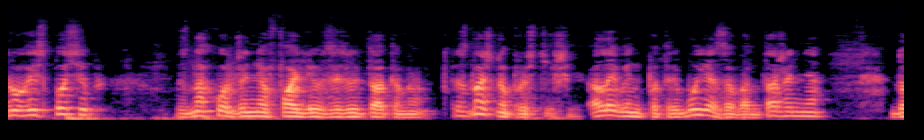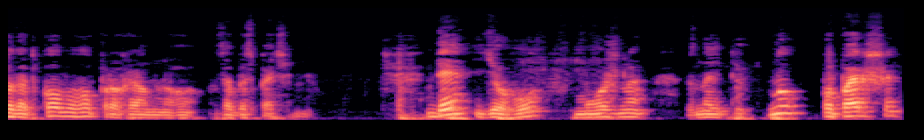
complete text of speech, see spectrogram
Другий спосіб знаходження файлів з результатами значно простіший, але він потребує завантаження додаткового програмного забезпечення. Де його можна знайти? Ну, по-перше,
